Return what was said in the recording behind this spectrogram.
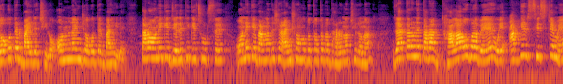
জগতের বাইরে ছিল, অনলাইন জগতের বাইরে তারা অনেকে জেলে থেকে ছুটছে, অনেকে বাংলাদেশের আইনসম্মত ততটা ধারণা ছিল না, যার কারণে তারা ঢালাওভাবে ওই আগের সিস্টেমে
